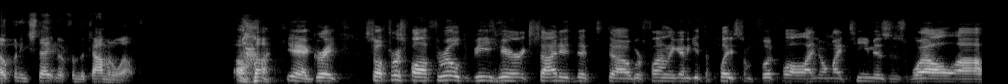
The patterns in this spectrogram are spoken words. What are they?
opening statement from the Commonwealth. Uh, yeah, great. So first of all, thrilled to be here. Excited that uh, we're finally going to get to play some football. I know my team is as well. Uh,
